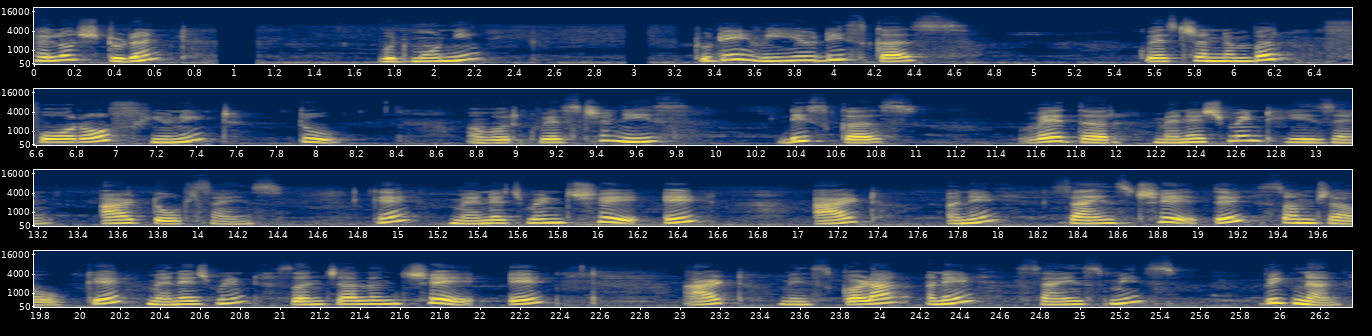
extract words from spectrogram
Hello student, good morning. Today we have discussed question number 4 of unit 2. Our question is discuss whether management is an art or science. કે મેનેજમેન્ટ છે એ આર્ટ અને સાયન્સ છે તે સમજાવો કે મેનેજમેન્ટ સંચાલન છે એ આર્ટ મીન્સ કળા અને સાયન્સ મીન્સ વિજ્ઞાન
